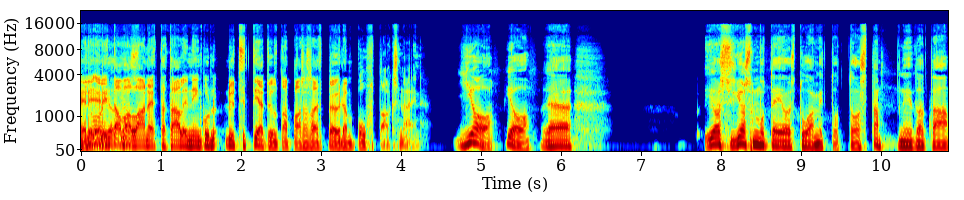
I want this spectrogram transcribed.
Eli, Joo, eli jo- tavallaan, että tämä oli niin kuin, nyt sitten tietyllä tapaa sä sait pöydän puhtaaksi näin. Joo, joo. Ö, jos, jos mut ei olisi tuomittu tosta, niin tota,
